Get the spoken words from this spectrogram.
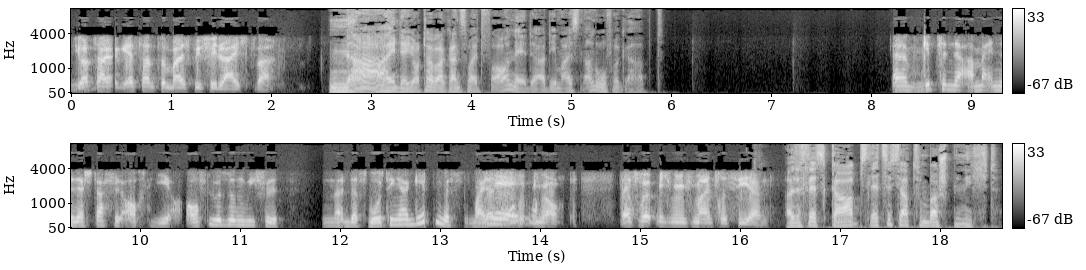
Jota gestern zum Beispiel vielleicht war. Nein, der Jota war ganz weit vorne, der hat die meisten Anrufer gehabt. Ähm, Gibt es denn da am Ende der Staffel auch die Auflösung, wie viel na, das Voting-Ergebnis? Das mich, auch- das würde mich nämlich mal interessieren. Also das letzt gab's letztes Jahr zum Beispiel nicht.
